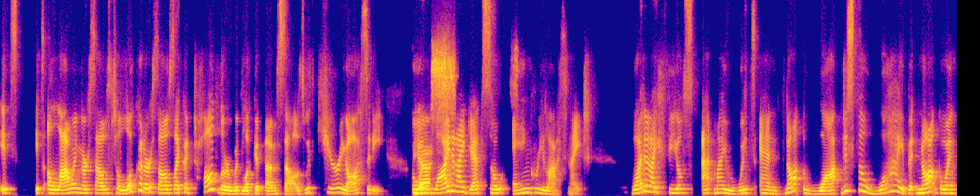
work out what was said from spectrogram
it's it's allowing ourselves to look at ourselves like a toddler would look at themselves with curiosity. Yes. why did I get so angry last night? Why did I feel at my wits' end? Not why, just the why, but not going,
